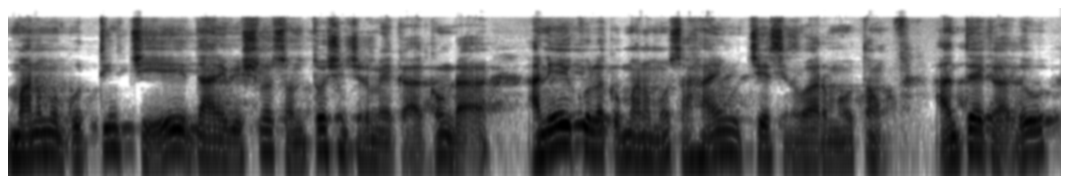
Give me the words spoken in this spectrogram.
మనము గుర్తించి దాని విషయంలో సంతోషించడమే కాకుండా అనేకులకు మనము సహాయం చేసిన వారం అవుతాం అంతేకాదు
